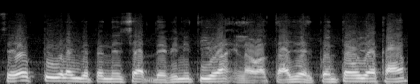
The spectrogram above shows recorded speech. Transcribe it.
se obtuvo la independencia definitiva en la batalla del Puente Boyacá,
